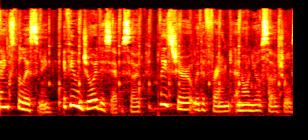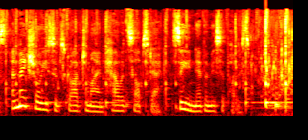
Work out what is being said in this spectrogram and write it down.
Thanks for listening. If you enjoyed this episode, please share it with a friend and on your socials, and make sure you subscribe to my empowered Substack so you never miss a post.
